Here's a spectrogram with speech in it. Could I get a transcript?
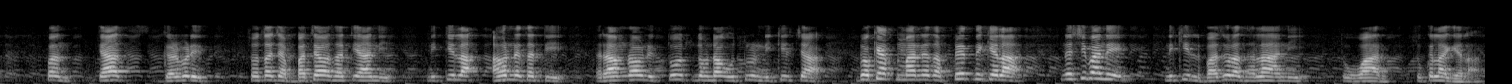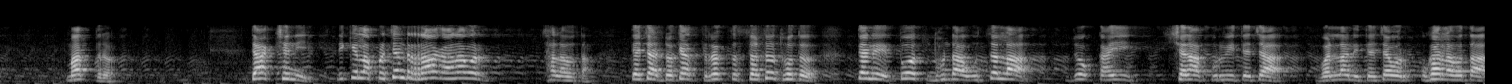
पण त्याच गडबडीत स्वतःच्या बचावासाठी आणि निखिलला आवरण्यासाठी रामरावने तोच धोंडा उचलून निखिलच्या डोक्यात मारण्याचा प्रयत्न केला. नशिबाने निखिल बाजूला झाला आणि तो वार चुकला गेला. मात्र त्या क्षणी निखिलला प्रचंड राग अनावर झाला होता. त्याच्या डोक्यात रक्त सळसळत होतं. त्याने तोच धोंडा उचलला जो काही क्षणापूर्वी त्याच्या वडिलांनी त्याच्यावर उगारला होता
